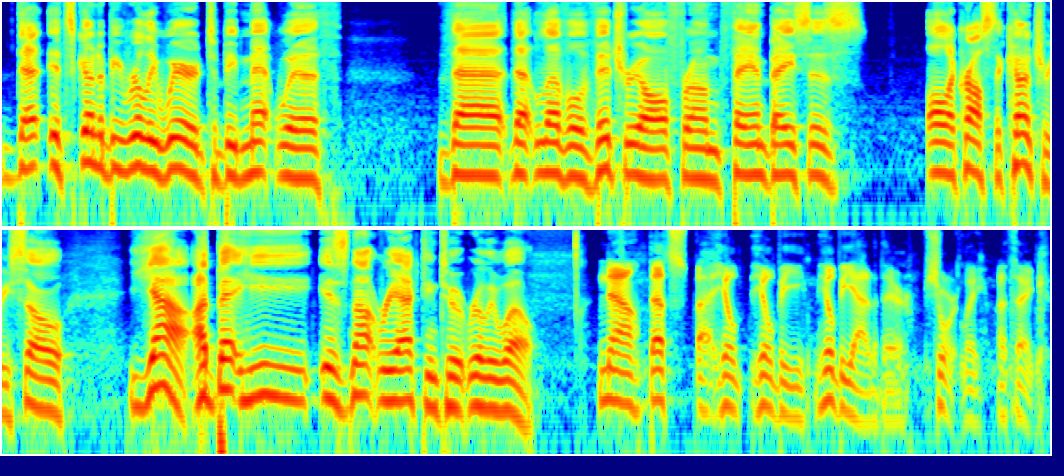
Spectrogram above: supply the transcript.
that it's going to be really weird to be met with that that level of vitriol from fan bases all across the country. So, yeah, I bet he is not reacting to it really well. No, that's uh, he'll he'll be he'll be out of there shortly. I think.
